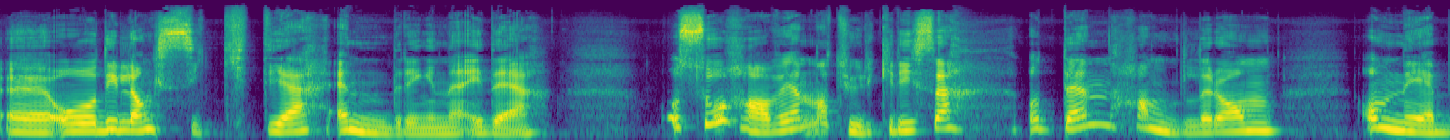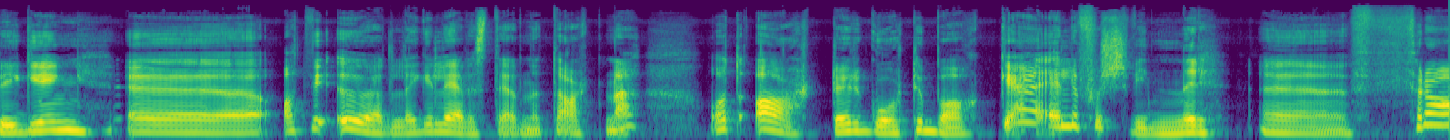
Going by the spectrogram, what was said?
Eh, og de langsiktige endringene i det. Og så har vi en naturkrise. Og den handler om, om nedbygging. Eh, at vi ødelegger levestedene til artene. Og at arter går tilbake eller forsvinner. Eh, fra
